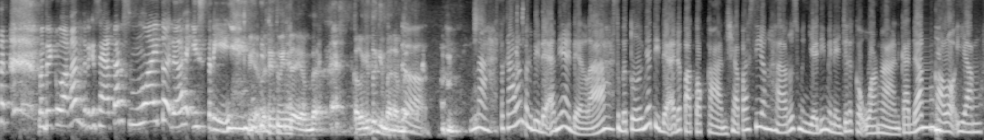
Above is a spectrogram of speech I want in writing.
Menteri Keuangan, Menteri Kesehatan semua itu adalah istri. Iya, berarti Twinda ya Mbak. Kalau gitu gimana Mbak? Betul. Nah, sekarang perbedaannya adalah sebetulnya tidak ada patokan siapa sih yang harus menjadi manajer keuangan. Kadang kalau yang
